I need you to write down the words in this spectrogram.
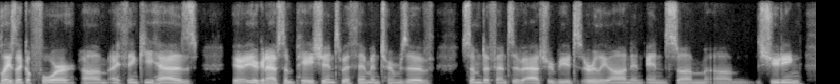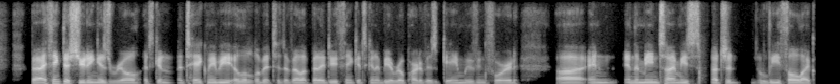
plays like a four. Um, I think he has. You're gonna have some patience with him in terms of some defensive attributes early on and, and some um, shooting. But I think the shooting is real. It's going to take maybe a little bit to develop, but I do think it's going to be a real part of his game moving forward. Uh, and in the meantime, he's such a lethal, like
